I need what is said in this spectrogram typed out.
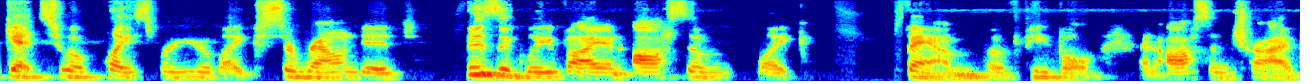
get to a place where you're like surrounded physically by an awesome like fam of people an awesome tribe.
